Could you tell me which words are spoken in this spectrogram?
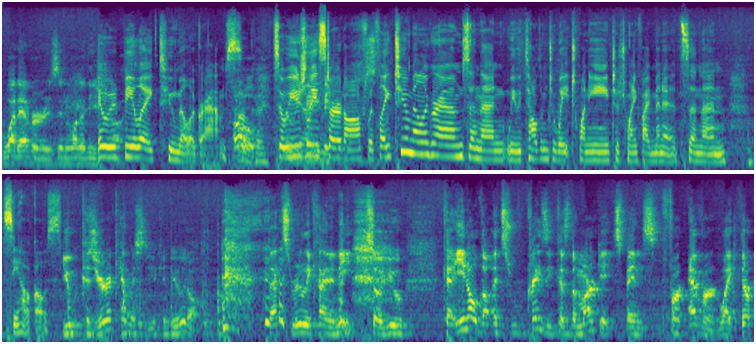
whatever is in one of these? It would be like two milligrams. Oh, Okay. So we really? How do usually you make start off with like two milligrams and then we would tell them to wait 20 to 25 minutes and then see how it goes. You, because you're a chemist, you can do it all. That's really kind of neat. So you, 'ca- you know, the, it's crazy because the market spends forever. Like they're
